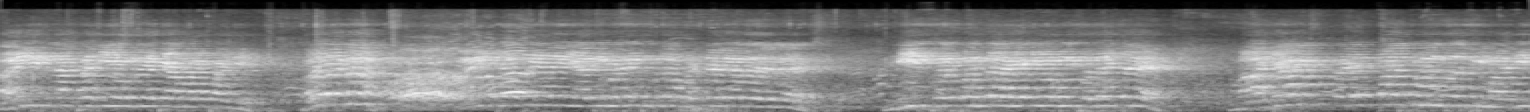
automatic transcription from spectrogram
अडीच लाखाची योजना ती आम्हाला पाहिजे बरोबर ना आणि त्याप्रमाणे यादीमध्ये तुमचा भ्रष्टाचार झालेला आहे मी सरपंच आहे किंवा मी सदस्य आहे माझ्याकडे पाच माणसाची माझी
